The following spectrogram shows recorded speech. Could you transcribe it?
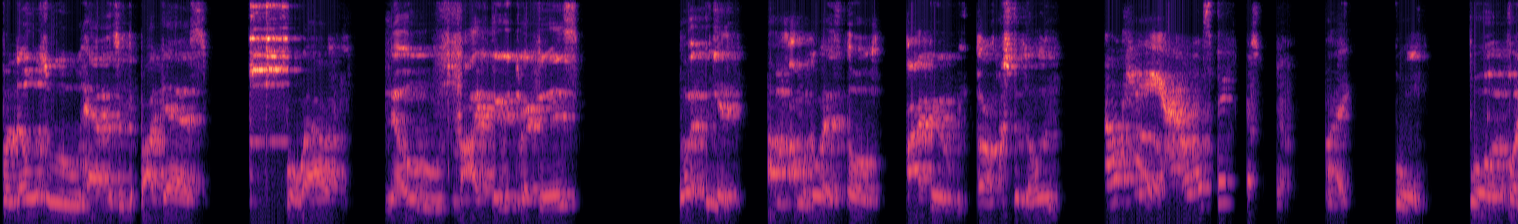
for those who have listened to the podcast for a while, know who my favorite director is. But forget it. I'm, I'm gonna go ahead. Oh, my favorite would be uh, Christopher Nolan. okay, I almost picked Christopher Nolan. Like for for for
